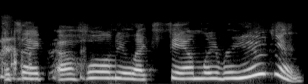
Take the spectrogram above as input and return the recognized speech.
it's like a whole new like family reunion.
